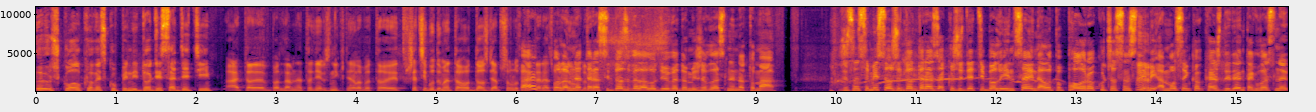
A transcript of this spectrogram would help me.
e, škôlkové skupiny do 10 detí. A to podľa mňa to nevznikne, lebo to je, všetci budú mať toho dosť absolútne Fakt? teraz. Podľa potom mňa teraz si dosť veľa ľudí uvedomí, že vlastne na to má. Že som si myslel, že doteraz akože deti boli insane, ale po pol roku, čo som s nimi a musím každý deň, tak vlastne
